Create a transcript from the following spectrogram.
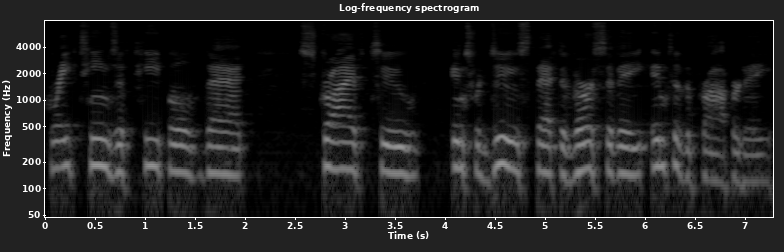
great teams of people that strive to introduce that diversity into the property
